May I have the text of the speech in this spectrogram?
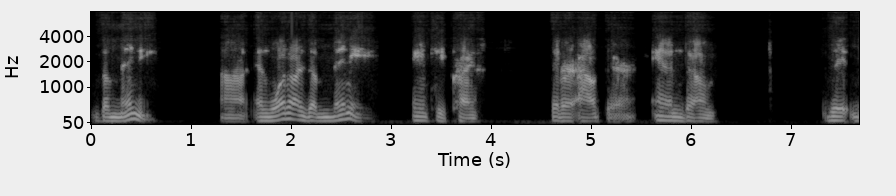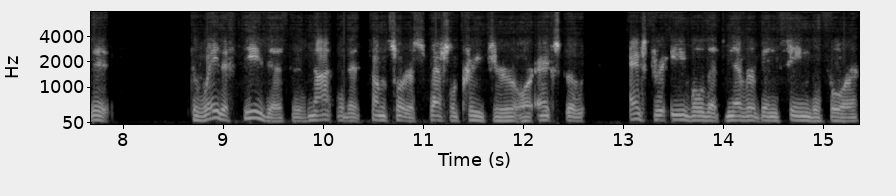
the many. Uh, and what are the many antichrists that are out there? And um, the, the, the way to see this is not that it's some sort of special creature or extra extra evil that's never been seen before,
